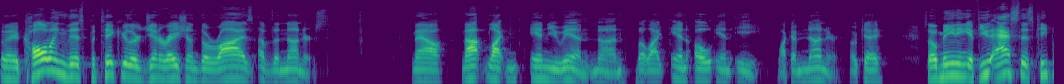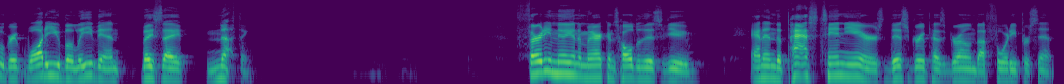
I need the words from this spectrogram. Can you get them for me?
They're calling this particular generation the rise of the nunners. Now, not like N U N, none, but like N O N E, like a nunner, okay? So, meaning if you ask this people group, what do you believe in? They say, nothing. 30 million Americans hold to this view, and in the past 10 years, this group has grown by 40%,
